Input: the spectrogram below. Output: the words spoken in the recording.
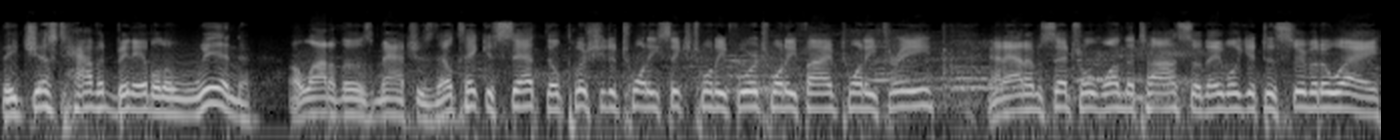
They just haven't been able to win a lot of those matches. They'll take a set, they'll push you to 26 24, 25 23. And Adams Central won the toss, so they will get to serve it away.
